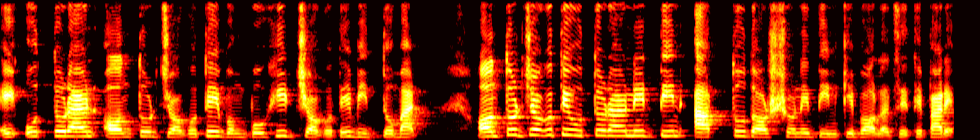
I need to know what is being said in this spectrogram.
এই উত্তরায়ণ অন্তর্জগতে এবং বহির্জগতে বিদ্যমান। অন্তর্জগতে উত্তরায়ণের দিন আত্মদর্শনের দিনকে বলা যেতে পারে।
